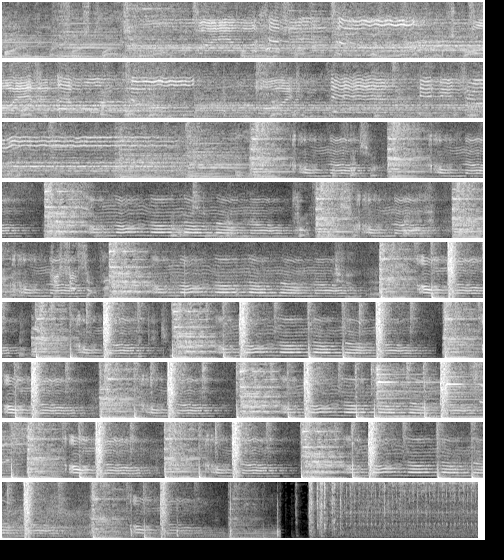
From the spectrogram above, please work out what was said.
Finally, my first class had arrived. For real this time. I knew I had to make a strong impression. I had thought of everything. Except... Wait, Professor, one of. Oh, oh Professor. Oh,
